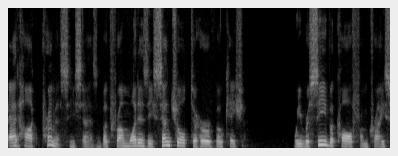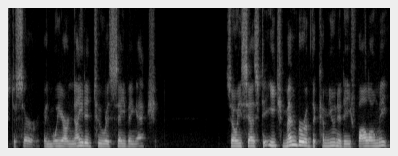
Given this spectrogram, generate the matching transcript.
ad hoc premise, he says, but from what is essential to her vocation. We receive a call from Christ to serve, and we are knighted to his saving action. So he says to each member of the community, Follow me,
